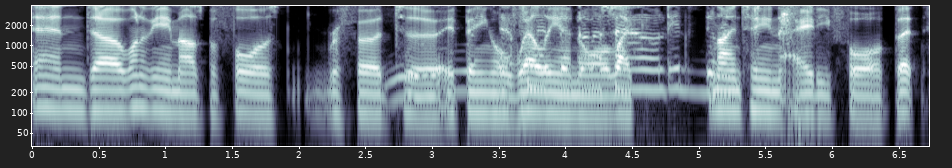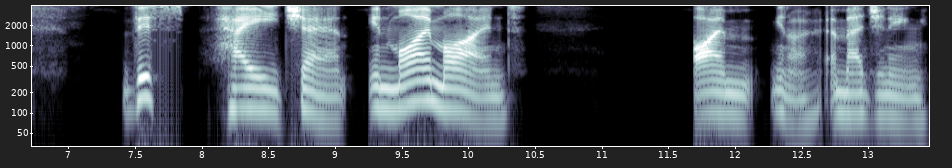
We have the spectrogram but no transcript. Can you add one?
and uh, one of the emails before referred to it being Orwellian or like ignorant. 1984, but this hey chant, in my mind, I'm, you know, imagining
